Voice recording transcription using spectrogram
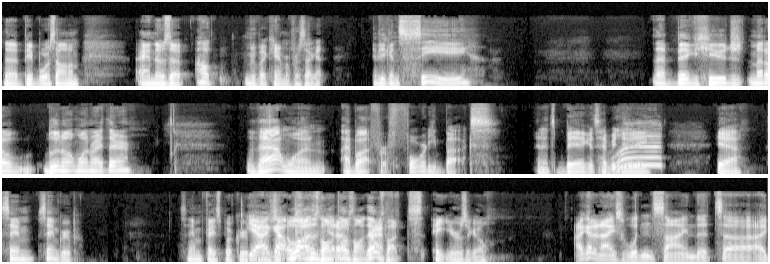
The people were selling them, and there's a. I'll move my camera for a second. If you can see that big, huge metal blue note one right there, that one I bought for forty bucks, and it's big. It's heavy duty. Yeah, same same group, same Facebook group. Yeah, I got a lot- That was long. That was, long, that was about eight years ago. I got a nice wooden sign that uh, I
